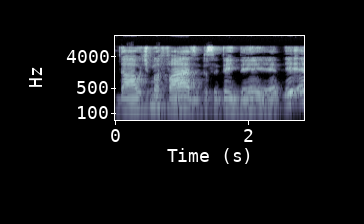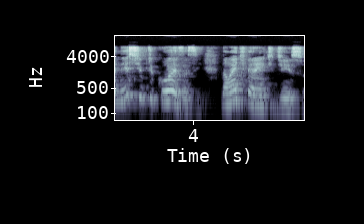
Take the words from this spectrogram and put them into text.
da última fase, para você ter ideia. É, é, nesse tipo de coisa, assim. Não é diferente disso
